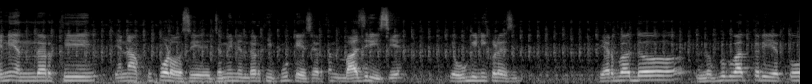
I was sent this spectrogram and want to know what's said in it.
એની અંદરથી એના કૂપળો છે, એ જમીનની અંદરથી ફૂટે છે, અર્થાત બાજરી છે, એ ઉગી નીકળે છે. ત્યારબાદ લગભગ વાત કરીએ તો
